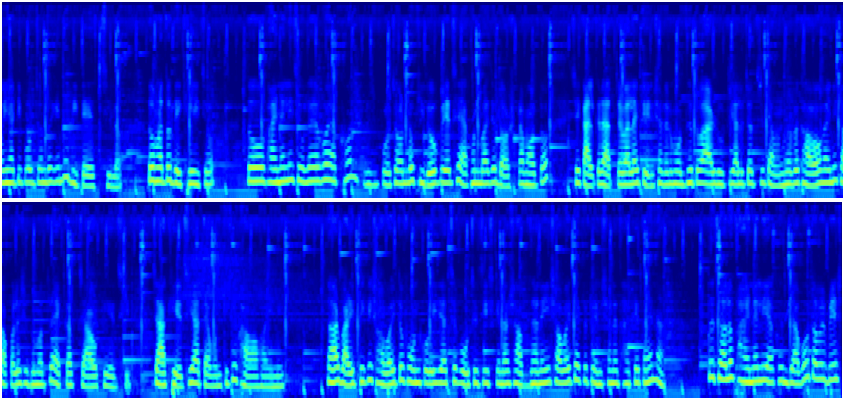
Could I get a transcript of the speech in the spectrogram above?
নৈহাটি পর্যন্ত কিন্তু দিতে এসেছিল। তোমরা তো দেখেইছো। তো ফাইনালি চলে যাব এখন। প্রচণ্ড খিদেও পেয়েছে, এখন বাজে দশটা মতো। সে কালকে রাত্রেবেলায় টেনশনের মধ্যে তো আর রুটি, আলু, চচ্চড়ি তেমনভাবে খাওয়াও হয়নি। সকালে শুধুমাত্র এক কাপ চাও খেয়েছি। চা খেয়েছি আর তেমন কিছু খাওয়া হয়নি। তার বাড়ি থেকে সবাই তো ফোন করেই যাচ্ছে, পৌঁছেছিস কিনা সাবধানেই। সবাই তো একটা টেনশনে থাকে, তাই না? তো চলো ফাইনালি এখন যাব। তবে বেশ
